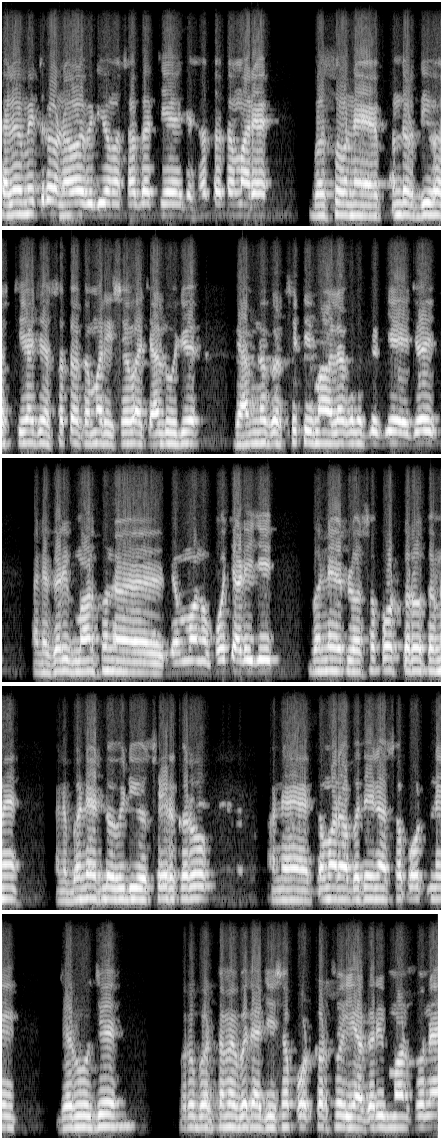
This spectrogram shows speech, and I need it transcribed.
હેલો મિત્રો, નવા વિડીયોમાં સ્વાગત છે. કે સતત અમારે બસો ને પંદર દિવસ થયા છે. સતત અમારી સેવા ચાલુ છે. જામનગર સિટીમાં અલગ અલગ જગ્યાએ જઈ અને ગરીબ માણસોને જમવાનું પહોંચાડી જઈ બને એટલો સપોર્ટ કરો તમે અને બને એટલો વીડિયો શેર કરો. અને તમારા બધાના સપોર્ટની જરૂર છે. બરોબર, તમે બધા જે સપોર્ટ કરશો એ આ ગરીબ માણસોને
